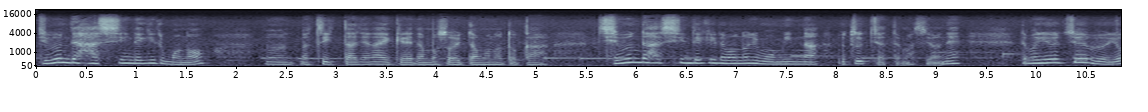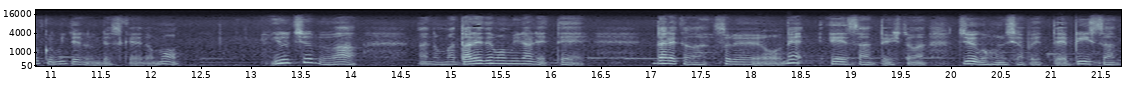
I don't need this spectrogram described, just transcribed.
自分で発信できるもの、うんまあ、Twitter じゃないけれどもそういったものとか自分で発信できるものにもみんな映っちゃってますよね。でも YouTube よく見てるんですけれども YouTube はあの、まあ、誰でも見られて誰かがそれをね A さんという人が15分喋って B さん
